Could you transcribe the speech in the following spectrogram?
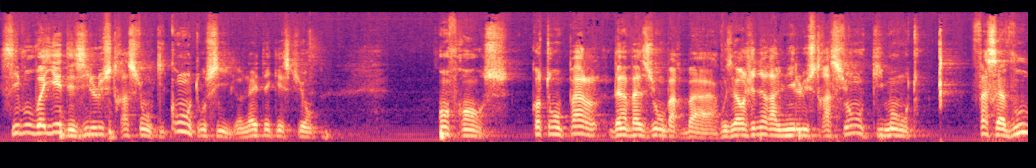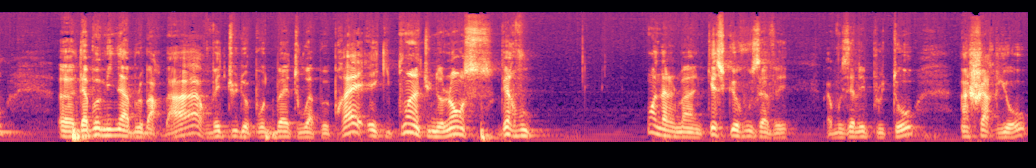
si vous voyez des illustrations qui comptent aussi, il en a été question, en France, quand on parle d'invasion barbare, vous avez en général une illustration qui montre face à vous euh, d'abominables barbares, vêtus de peau de bête ou à peu près, et qui pointe une lance vers vous. En Allemagne, qu'est-ce que vous avez? Ben, Vous avez plutôt un chariot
